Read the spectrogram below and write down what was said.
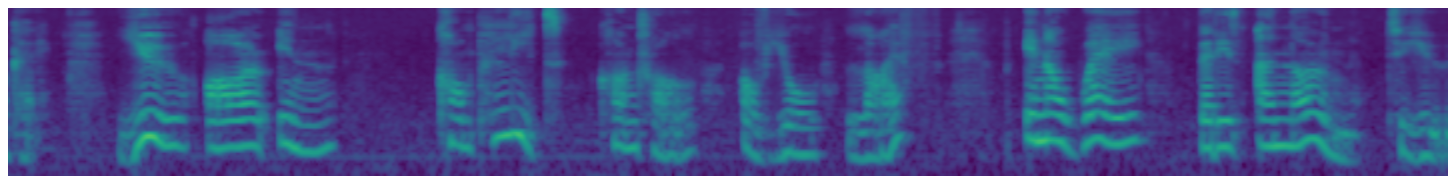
Okay, you are in complete control of your life in a way that is unknown to you.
